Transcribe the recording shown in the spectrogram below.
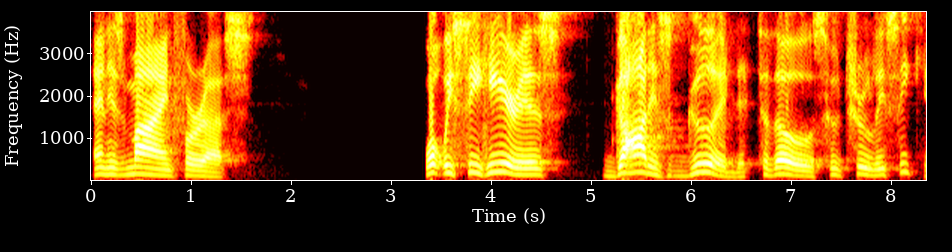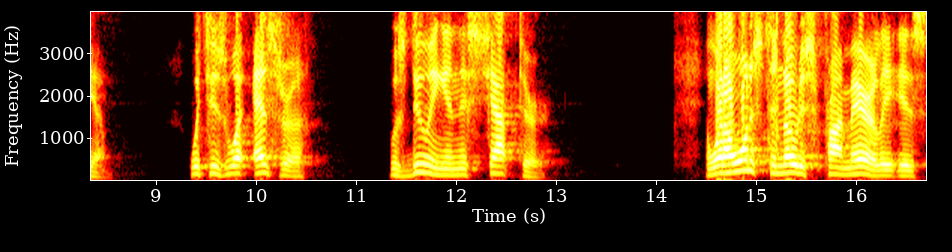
and His mind for us. What we see here is God is good to those who truly seek Him, which is what Ezra was doing in this chapter. And what I want us to notice primarily is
